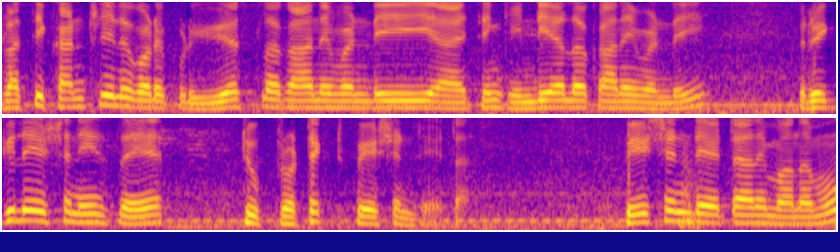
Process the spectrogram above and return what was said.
ప్రతి కంట్రీలో కూడా ఇప్పుడు యుఎస్లో కానివ్వండి ఐ థింక్ ఇండియాలో కానివ్వండి regulation is there to protect patient data patient డేటాని మనము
